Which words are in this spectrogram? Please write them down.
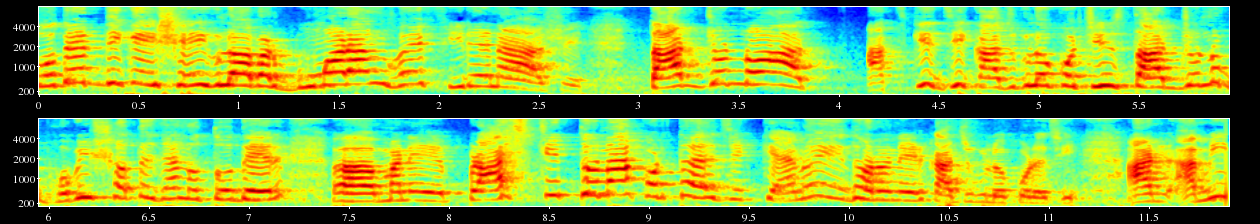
তোদের দিকেই সেইগুলো আবার বুমারাং হয়ে ফিরে না আসে। তার জন্য আজ আজকে যে কাজগুলো করছিস, তার জন্য ভবিষ্যতে যেন তোদের মানে প্রায়শ্চিত্ত না করতে হয় যে কেন এই ধরনের কাজগুলো করেছি। আর আমি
